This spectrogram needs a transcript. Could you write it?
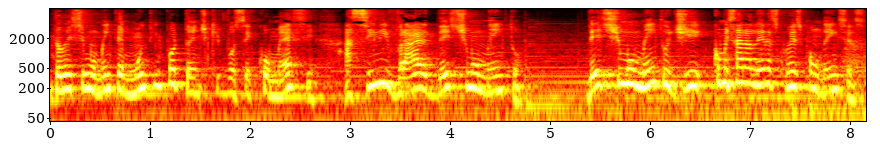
Então, nesse momento é muito importante que você comece a se livrar deste momento, deste momento de começar a ler as correspondências,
